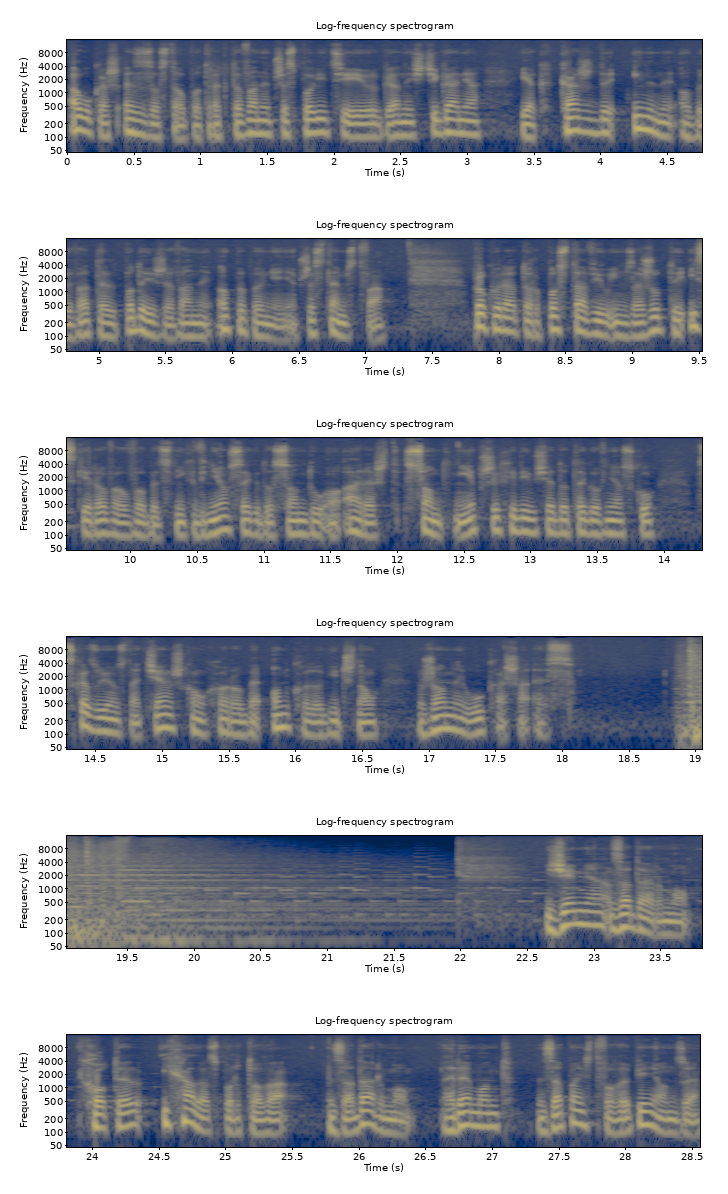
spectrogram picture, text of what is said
a Łukasz S. został potraktowany przez policję i organy ścigania jak każdy inny obywatel podejrzewany o popełnienie przestępstwa. Prokurator postawił im zarzuty i skierował wobec nich wniosek do sądu o areszt. Sąd nie przychylił się do tego wniosku, wskazując na ciężką chorobę onkologiczną żony Łukasza S. Ziemia za darmo, hotel i hala sportowa za darmo, remont za państwowe pieniądze.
